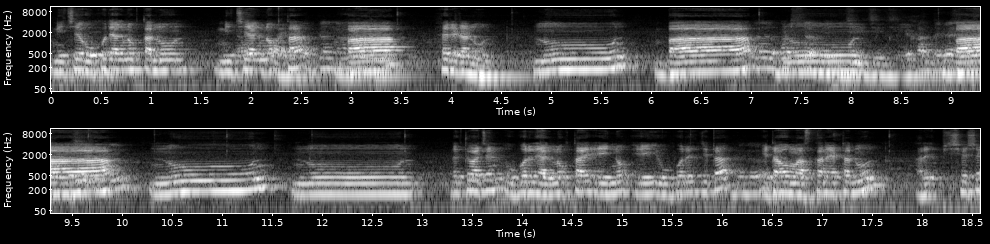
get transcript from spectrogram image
নিচে উপরে এক নোক্তা নুন, নিচে এক নোক্তা বা ফের এটা নুন। নুন বা নুন বা নুন নুন। দেখতে পাচ্ছেন উপরে এক নোক্তায় এই এই উপরের যেটা, এটাও মাঝখানে একটা নুন, আর শেষে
